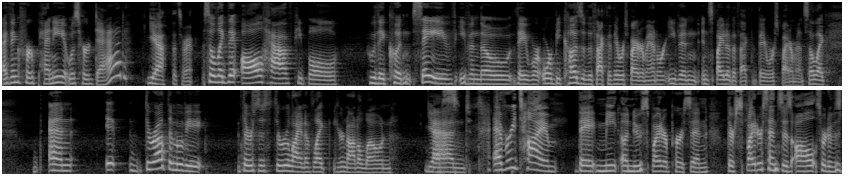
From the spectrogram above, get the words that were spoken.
I think for Penny, it was her dad. Yeah, that's right. So, like, they all have people who they couldn't save, even though they were, or because of the fact that they were Spider Man, or even in spite of the fact that they were Spider Man. So, like, and it throughout the movie, there's this through line of like, you're not alone. Yes. And every time they meet a new spider person, their spider senses all sort of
